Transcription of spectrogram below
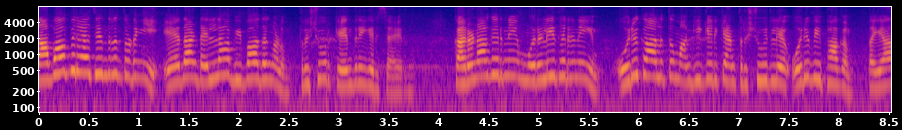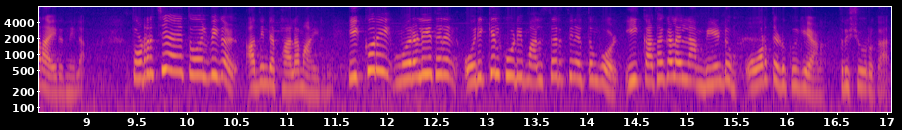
നവാബ് രാജേന്ദ്രൻ തുടങ്ങി ഏതാണ്ട് എല്ലാ വിവാദങ്ങളും തൃശൂർ കേന്ദ്രീകരിച്ചായിരുന്നു. കരുണാകരനെയും മുരളീധരനെയും ഒരു കാലത്തും അംഗീകരിക്കാൻ തൃശൂരിലെ ഒരു വിഭാഗം തയ്യാറായിരുന്നില്ല. തുടർച്ചയായ തോൽവികൾ അതിന്റെ ഫലമായിരുന്നു. ഇക്കുറി മുരളീധരൻ ഒരിക്കൽ കൂടി മത്സരത്തിനെത്തുമ്പോൾ ഈ കഥകളെല്ലാം വീണ്ടും ഓർത്തെടുക്കുകയാണ് തൃശൂറുകാർ.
